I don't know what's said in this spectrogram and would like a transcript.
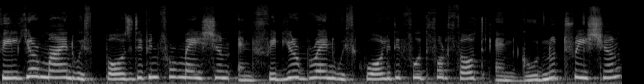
Fill your mind with positive information and feed your brain with quality food for thought and good nutrition,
